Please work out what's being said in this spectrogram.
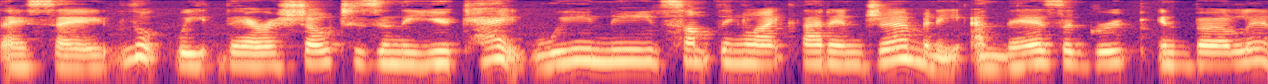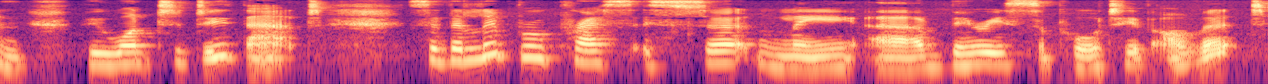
they say, look, we there are shelters in the UK. We need something like that in Germany, and there's a group in Berlin who want to do that. So the liberal press is certainly uh, very supportive of it.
